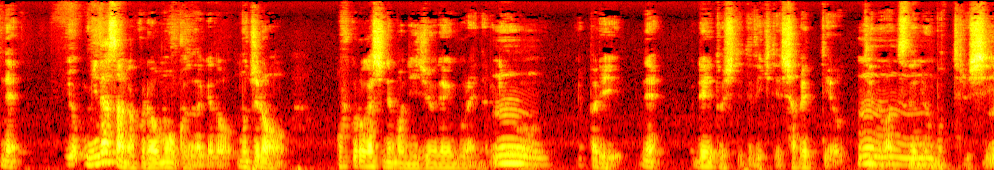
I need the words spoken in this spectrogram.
ね、よ皆さんがこれ思うことだけど、もちろん、お袋が死ねも20年ぐらいになるけど、うんやっぱりね、例として出てきて喋ってよっていうのは常に思ってるし。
